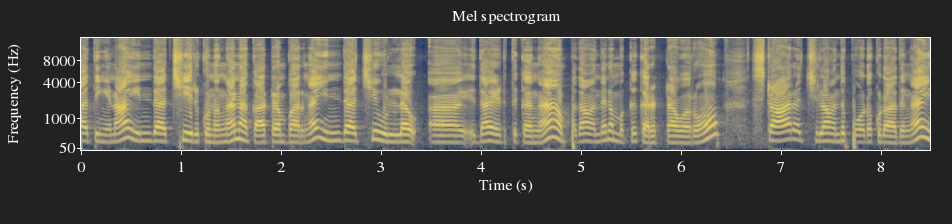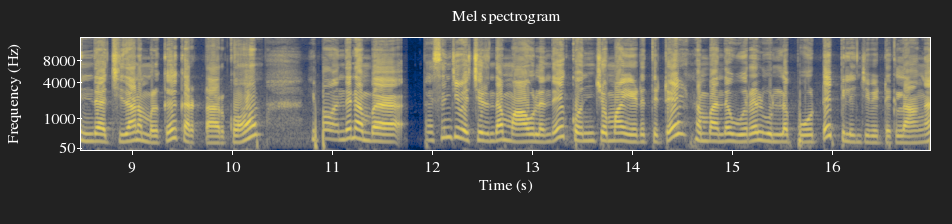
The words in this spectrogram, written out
பார்த்தீங்கன்னா இந்த அச்சு இருக்கணுங்க. நான் காட்டுறேன் பாருங்கள் இந்த அச்சு உள்ள இதாக எடுத்துக்கோங்க. அப்போ தான் வந்து நமக்கு கரெக்டாக வரும். ஸ்டார் அச்சுலாம் வந்து போடக்கூடாதுங்க. இந்த அச்சு தான் நம்மளுக்கு கரெக்டாக இருக்கும். இப்போ வந்து நம்ம பிசைஞ்சு வச்சுருந்த மாவுலேருந்து கொஞ்சமாக எடுத்துட்டு நம்ம அந்த உரல் உள்ளே போட்டு பிழிஞ்சு விட்டுக்கலாங்க.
